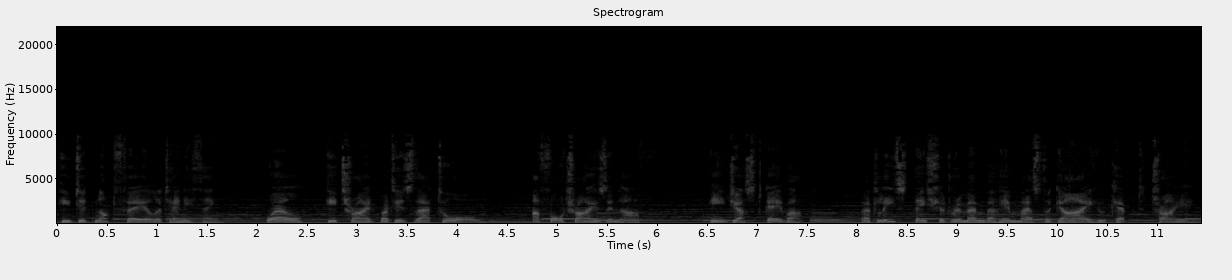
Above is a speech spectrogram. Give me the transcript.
He did not fail at anything. Well, he tried but is that all? Are four tries enough? He just gave up. At least they should remember him as the guy who kept trying.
